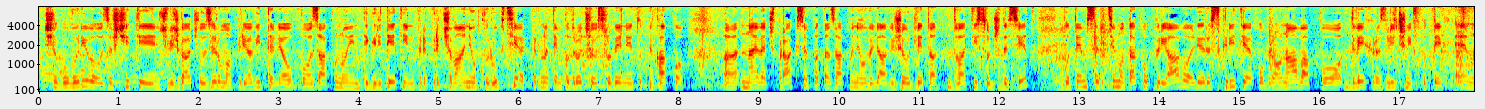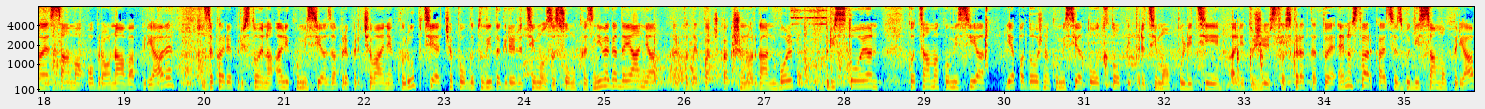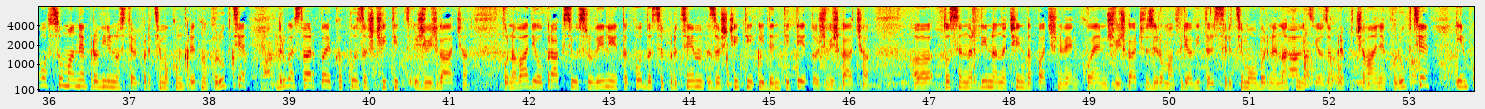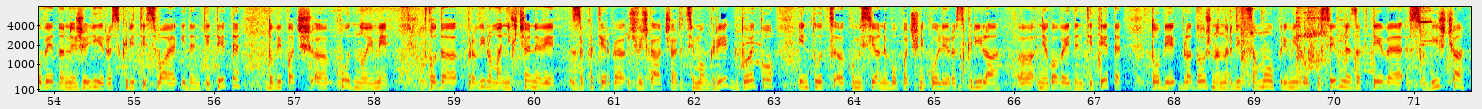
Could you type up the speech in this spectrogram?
Če govorimo o zaščiti žvižgačev oziroma prijaviteljev po zakonu o integriteti in preprečevanju korupcije, ker na tem področju v Sloveniji je tudi nekako uh, največ prakse, pa ta zakon je uveljavi že od leta 2010, potem se recimo tako prijavo ali razkritje obravnava po dveh različnih poteh. Eno je sama obravnava prijave, za kar je pristojna ali komisija za preprečevanje korupcije, če pa ugotovi, da gre recimo za sum kaznivega dejanja ali pa da je pač kakšen organ bolj pristojen kot sama komisija je pa dolžna komisija to odstopiti, recimo policiji ali tožilstvu. Skratka, to je ena stvar, kaj se zgodi samo prijavo suma nepravilnosti ali pa recimo konkretno korupcije, druga stvar pa je, kako zaščititi žvižgača. Ponavadi je v praksi v Sloveniji tako, da se predvsem zaščiti identiteto žvižgača. Uh, to se naredi na način, da pač ne vem, ko en žvižgač oziroma prijavitelj se recimo obrne na komisijo za preprečevanje korupcije in pove, da ne želi razkriti svoje identitete, dobi pač uh, kodno ime. Tako da praviloma nihče ne ve, za katerega žvižgača recimo gre, kdo je to in tudi komisija ne bo pač nikoli razkrila uh, njegove identitete. To bi bila dolžna narediti samo v primeru posebne zahteve sodišča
